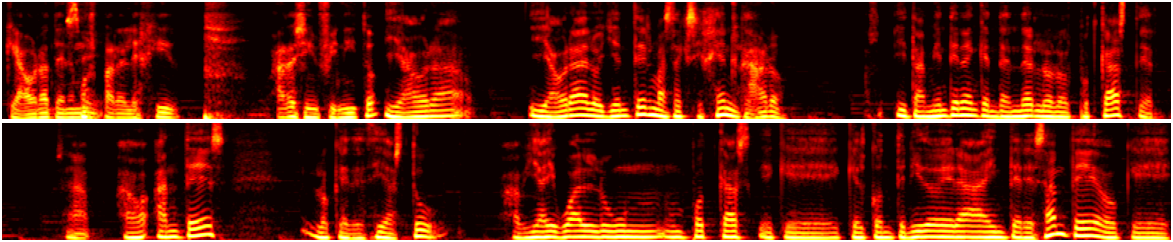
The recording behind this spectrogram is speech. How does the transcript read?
que ahora tenemos para elegir, ahora es infinito. Y ahora, y ahora el oyente es más exigente. Claro. Y también tienen que entenderlo los podcasters. O sea, antes, lo que decías tú, había igual un, podcast que, que, el contenido era interesante o que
